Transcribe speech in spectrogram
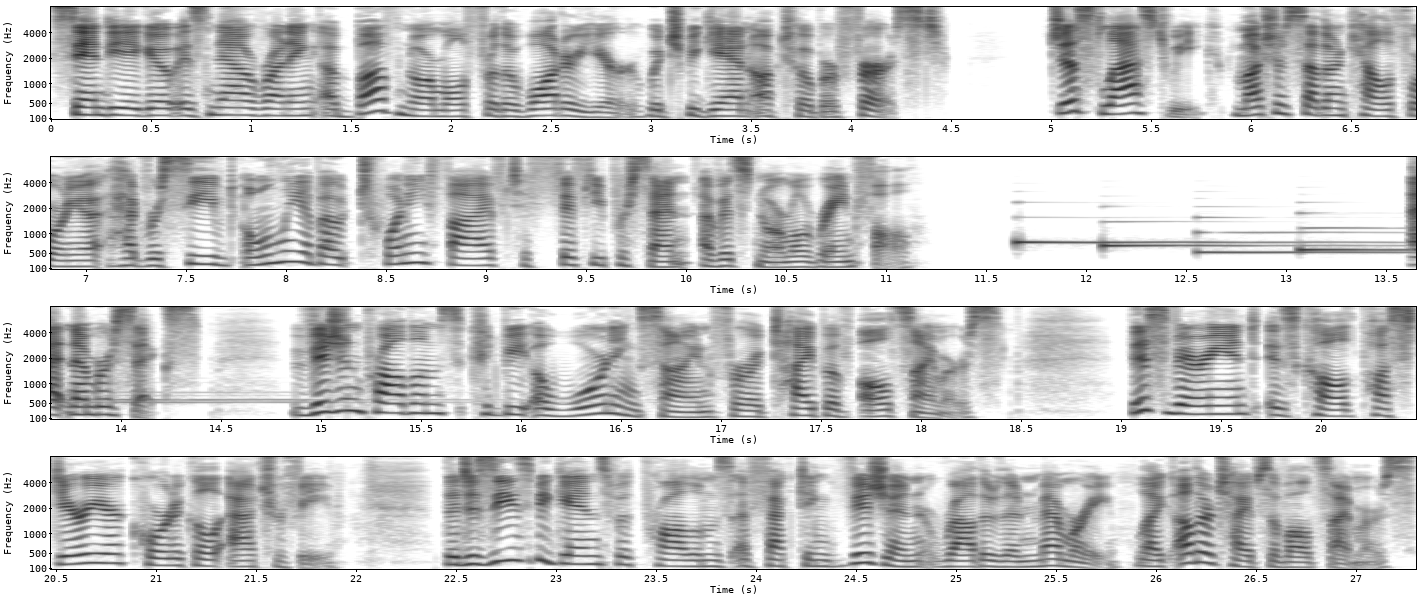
San Diego is now running above normal for the water year, which began October 1st. Just last week, much of Southern California had received only about 25 to 50% of its normal rainfall. At number six, vision problems could be a warning sign for a type of Alzheimer's. This variant is called posterior cortical atrophy. The disease begins with problems affecting vision rather than memory, like other types of Alzheimer's.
